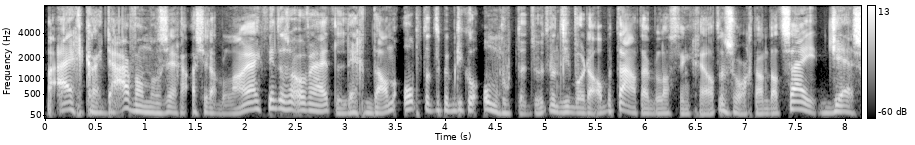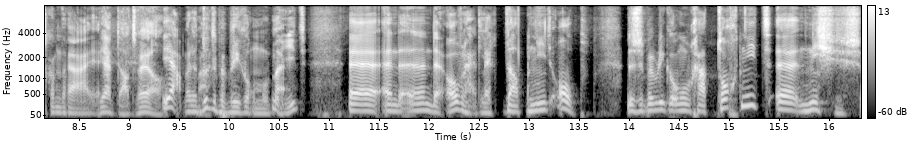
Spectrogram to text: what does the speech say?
Maar eigenlijk kan je daarvan wel zeggen, als je dat belangrijk vindt als overheid, leg dan op dat de publieke omroep dat doet. Want die worden al betaald uit belastinggeld. En zorg dan dat zij jazz gaan draaien. Ja, dat wel. Ja, maar dat doet de publieke omroep niet. Eh, en, de, en de overheid legt dat niet op. Dus de publieke omroep gaat toch niet eh, niches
